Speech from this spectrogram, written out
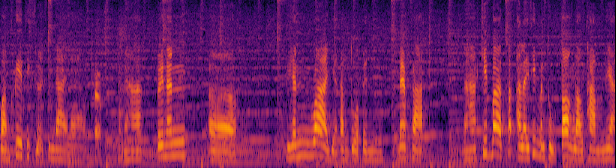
ความเครียดที่เกิดขึ้นได้แล้วครับนะคะเพราะฉะนั้นเอ่อดิฉันว่าอย่าทำตัวเป็นแม่พระนะคะคิดว่าถ้าอะไรที่มันถูกต้องเราทำเนี่ย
